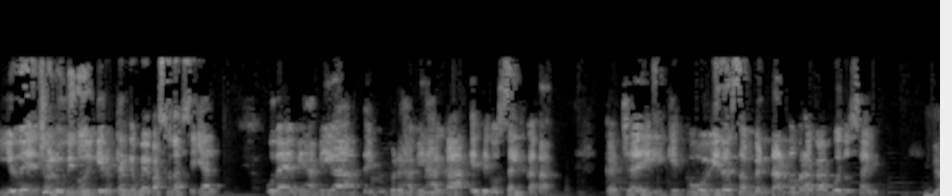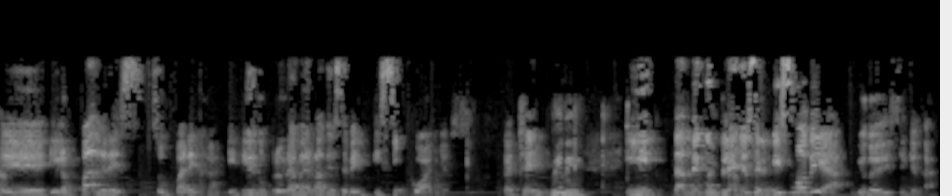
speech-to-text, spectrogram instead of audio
Y yo, de hecho, lo único que quiero es que alguien me pase una señal. Una de mis amigas, de mis mejores amigas acá, es de González Catán. ¿Cachai? Y que es como vivir en San Bernardo, pero acá en Buenos Aires. Eh, y los padres son pareja y tienen un programa de radio hace 25 años. ¿Cachai? Nini, Y están de cumpleaños el mismo día. Y uno dice que está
